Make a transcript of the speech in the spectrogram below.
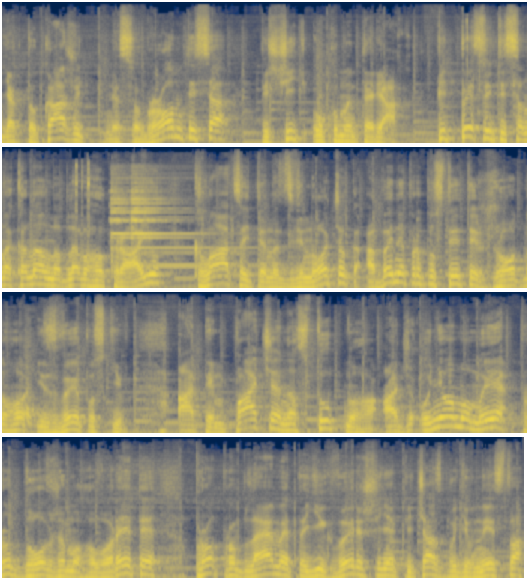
як то кажуть, не соромтеся, пишіть у коментарях. Підписуйтеся на канал Меблевого краю, клацайте на дзвіночок, аби не пропустити жодного із випусків. А тим паче наступного, адже у ньому ми продовжимо говорити про проблеми та їх вирішення під час будівництва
